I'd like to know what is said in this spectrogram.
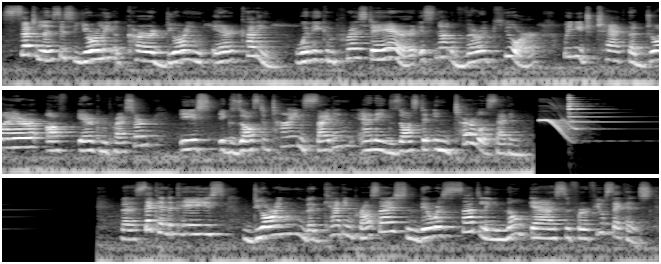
Such lenses usually occur during air cutting. When the compressed air is not very pure, we need to check the dryer of air compressor is exhaust time setting and exhaust interval setting. The second case, during the cutting process, there was suddenly no gas for a few seconds,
